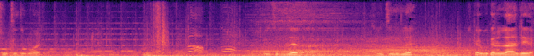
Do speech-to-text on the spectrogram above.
Swing to the right, swing to the left. Swing to the left. Okay, we're gonna land here.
